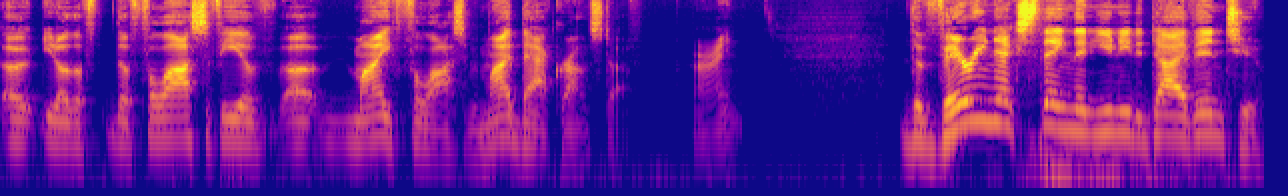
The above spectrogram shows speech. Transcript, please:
uh, you know the the philosophy of uh, my philosophy, my background stuff. All right. The very next thing that you need to dive into,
